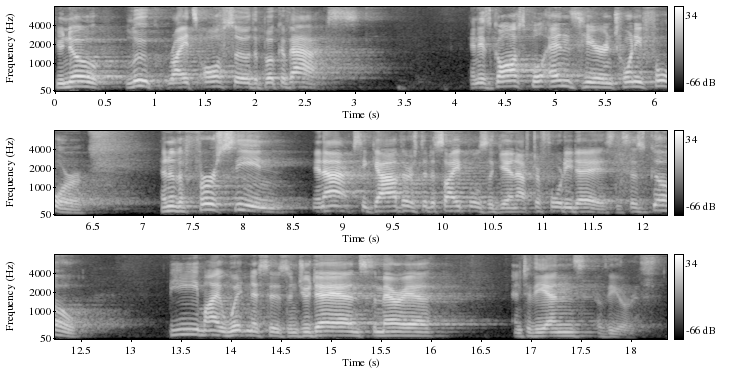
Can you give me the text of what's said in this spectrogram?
You know, Luke writes also the book of Acts, and his gospel ends here in 24. And in the first scene in Acts, he gathers the disciples again after 40 days and says, Go, be my witnesses in Judea and Samaria and to the ends of the earth.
